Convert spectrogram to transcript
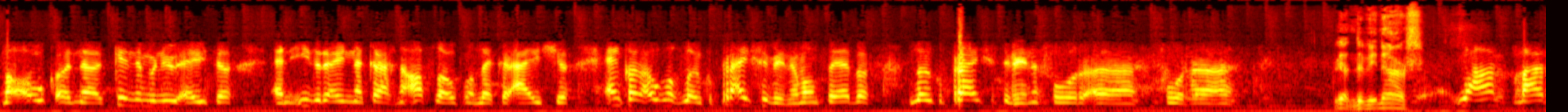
Maar ook een eh, kindermenu eten. En iedereen krijgt na afloop een lekker ijsje. En kan ook nog leuke prijzen winnen. Want we hebben leuke prijzen te winnen voor... eh, voor eh, Ja, de winnaars. ja, maar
